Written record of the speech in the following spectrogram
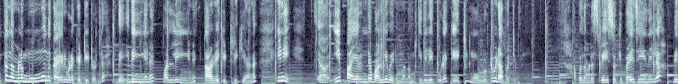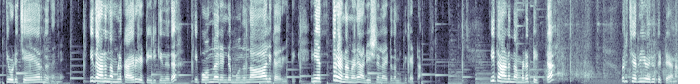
ഇപ്പം നമ്മൾ മൂന്ന് കയർ ഇവിടെ കെട്ടിയിട്ടുണ്ട്. ഇതിങ്ങനെ വള്ളി ഇങ്ങനെ താഴേക്ക് ഇട്ടിരിക്കുകയാണ്. ഇനി ഈ പയറിന്റെ വള്ളി വരുമ്പോൾ നമുക്കിതിലേക്കൂടെ കയറ്റി മുകളിലോട്ട് വിടാൻ പറ്റും. അപ്പോൾ നമ്മുടെ സ്പേസ് ഒക്യുപ്പൈ ചെയ്യുന്നില്ല ഭിത്തിയോട് ചേർന്ന് തന്നെ. ഇതാണ് നമ്മൾ കയറ് കെട്ടിയിരിക്കുന്നത്. ഇപ്പോൾ ഒന്ന് രണ്ട് മൂന്ന് നാല് കയറ് കെട്ടി. ഇനി എത്ര എണ്ണം വേണേൽ അഡീഷണൽ ആയിട്ട് നമുക്ക് കെട്ടാം. ഇതാണ് നമ്മുടെ തിട്ട. ഒരു ചെറിയൊരു തിട്ടയാണ്.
